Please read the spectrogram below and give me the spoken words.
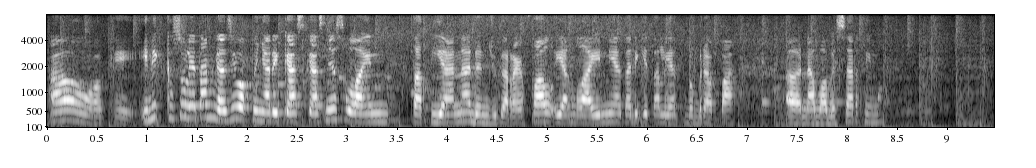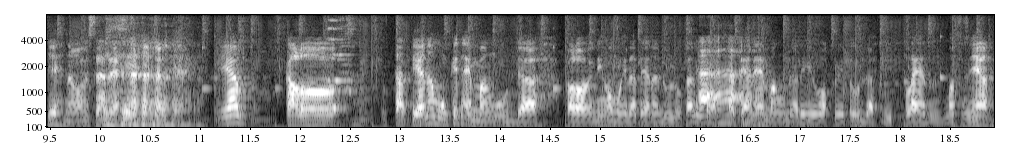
Oh oke. Ini kesulitan nggak sih waktu nyari cast-castnya selain Tatiana dan juga Reval yang lainnya tadi kita lihat beberapa uh, nama besar Timo. Ya, nama besar ya. ya, kalau Tatiana mungkin emang udah, kalau ini ngomongin Tatiana dulu kali ya. Tatiana emang dari waktu itu udah di plan. Maksudnya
